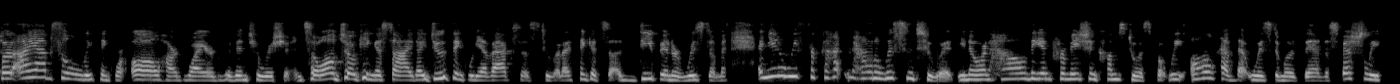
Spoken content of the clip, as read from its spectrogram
But I absolutely think we're all hardwired with intuition. So, all joking aside, I do think we have access to it. I think it's a deep inner wisdom. And, you know, we've forgotten how to listen to it, you know, and how the information comes to us. But we all have that wisdom within, especially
